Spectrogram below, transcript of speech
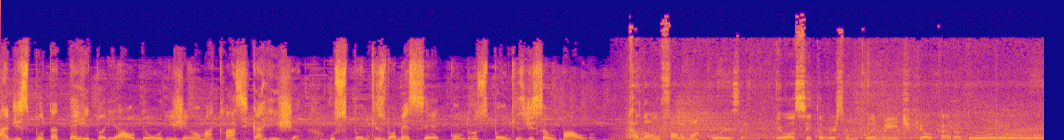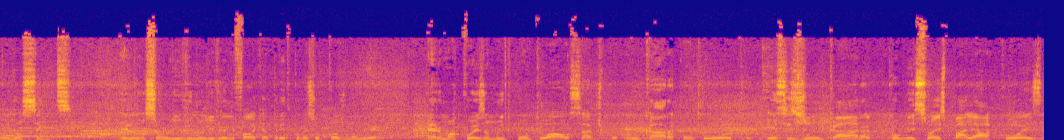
A disputa territorial deu origem a uma clássica rixa: os punks do ABC contra os punks de São Paulo. Cada um fala uma coisa. Eu aceito a versão do Clemente, que é o cara do Inocentes. Ele lançou um livro e no livro ele fala que a treta começou por causa de uma mulher. Era uma coisa muito pontual, sabe? Tipo, um cara contra o outro. Esses um cara começou a espalhar a coisa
